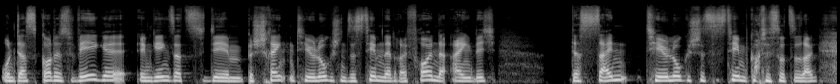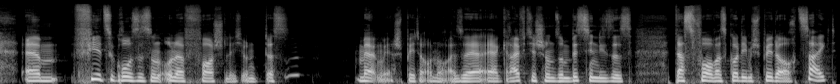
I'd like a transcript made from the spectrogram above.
Und dass Gottes Wege im Gegensatz zu dem beschränkten theologischen System der drei Freunde eigentlich, dass sein theologisches System Gottes sozusagen ähm, viel zu groß ist und unerforschlich. Und das merken wir später auch noch. Also er, er greift hier schon so ein bisschen dieses, das vor, was Gott ihm später auch zeigt,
